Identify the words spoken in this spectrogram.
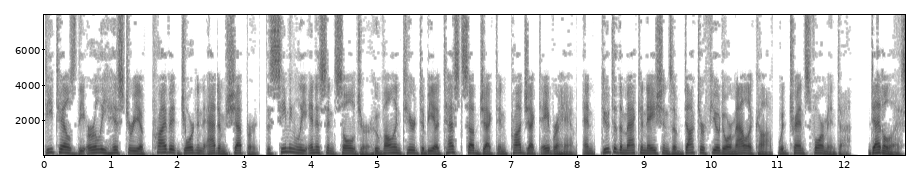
details the early history of Private Jordan Adam Shepard, the seemingly innocent soldier who volunteered to be a test subject in Project Abraham, and, due to the machinations of Dr. Fyodor Malakhov, would transform into Daedalus,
